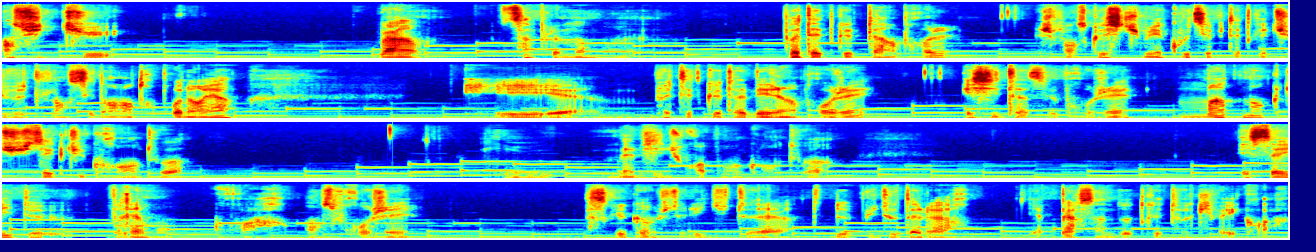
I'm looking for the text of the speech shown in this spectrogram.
Ensuite, tu. Ben, simplement, euh, peut-être que tu as un projet. Je pense que si tu m'écoutes, c'est peut-être que tu veux te lancer dans l'entrepreneuriat. Et. Peut-être que tu as déjà un projet. Et si tu as ce projet, maintenant que tu sais que tu crois en toi, ou même si tu crois pas encore en toi, essaye de vraiment croire en ce projet. Parce que comme je te l'ai dit depuis tout à l'heure, il n'y a personne d'autre que toi qui va y croire.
